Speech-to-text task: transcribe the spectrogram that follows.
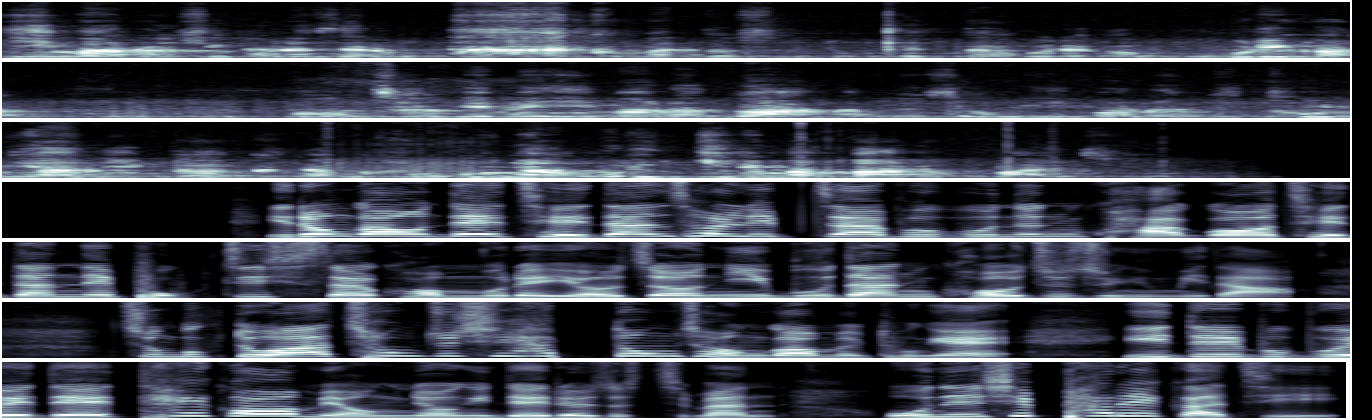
2만 원씩 하는 사람 다 그만뒀으면 좋겠다고 그래가지고 우리가 어? 자기는 2만 원도 안 하면서 2만 원이 돈이 아닌가? 그냥 그냥 우리끼리만 말하고 말지 이런 가운데 재단 설립자 부부는 과거 재단 내 복지시설 건물에 여전히 무단 거주 중입니다. 충북도와 청주시 합동 점검을 통해 이들 부부에 대해 퇴거 명령이 내려졌지만 오는 18일까지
